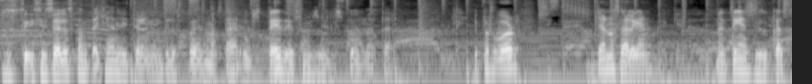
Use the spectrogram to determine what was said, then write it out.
si ustedes los contagian literalmente los pueden matar. Ustedes mismos los pueden matar. Y por favor, ya no salgan. Manténganse en su casa.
